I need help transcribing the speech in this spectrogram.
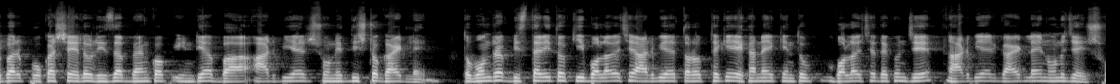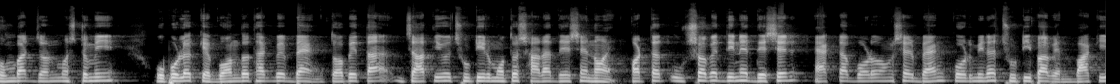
এবার প্রকাশ্যে এলো রিজার্ভ ব্যাংক অফ ইন্ডিয়া বা আরবিআইয়ের সুনির্দিষ্ট গাইডলাইন তো বন্ধুরা, বিস্তারিত কি বলা হয়েছে আরবিআইয়ের তরফ থেকে? এখানে কিন্তু বলা হয়েছে, দেখুন যে আরবিআইয়ের গাইডলাইন অনুযায়ী সোমবার জন্মাষ্টমী উপলক্ষে বন্ধ থাকবে ব্যাংক, তবে তা জাতীয় ছুটির মতো সারা দেশে নয়। অর্থাৎ উৎসবের দিনে দেশের একটা বড় অংশের ব্যাংক কর্মীরা ছুটি পাবেন, বাকি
